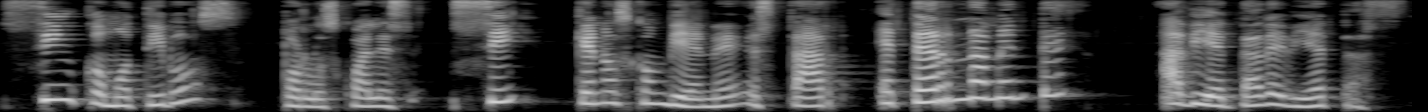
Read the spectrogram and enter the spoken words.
cinco motivos por los cuales sí que nos conviene estar eternamente a dieta de dietas.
